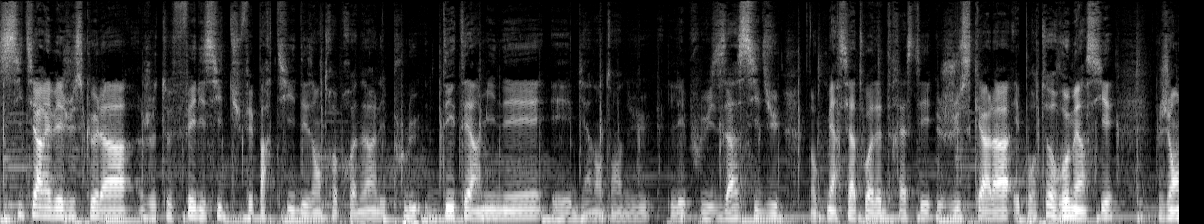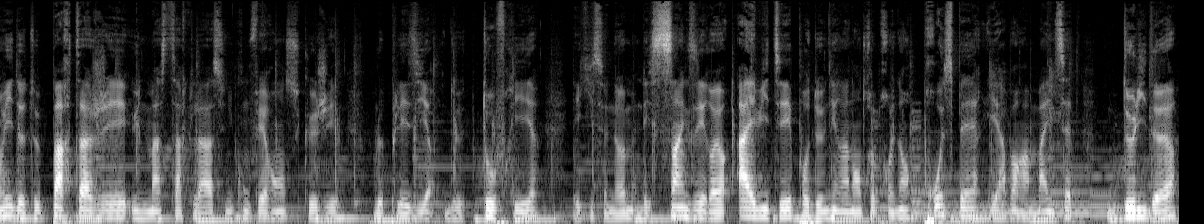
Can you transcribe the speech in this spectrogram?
Si tu es arrivé jusque-là, je te félicite, tu fais partie des entrepreneurs les plus déterminés et bien entendu les plus assidus. Donc merci à toi d'être resté jusqu'à là et pour te remercier, j'ai envie de te partager une masterclass, une conférence que j'ai le plaisir de t'offrir et qui se nomme les 5 erreurs à éviter pour devenir un entrepreneur prospère et avoir un mindset de leader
